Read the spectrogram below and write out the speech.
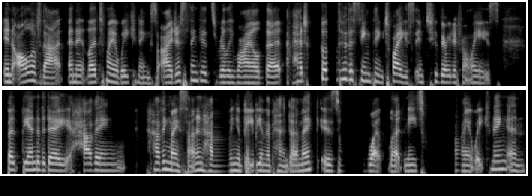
in all of that. And it led to my awakening. So I just think it's really wild that I had to go through the same thing twice in two very different ways. But at the end of the day, having having my son and having a baby in the pandemic is what led me to my awakening. And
